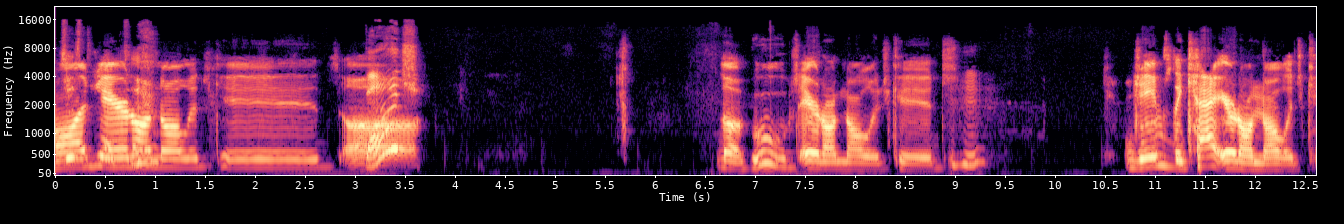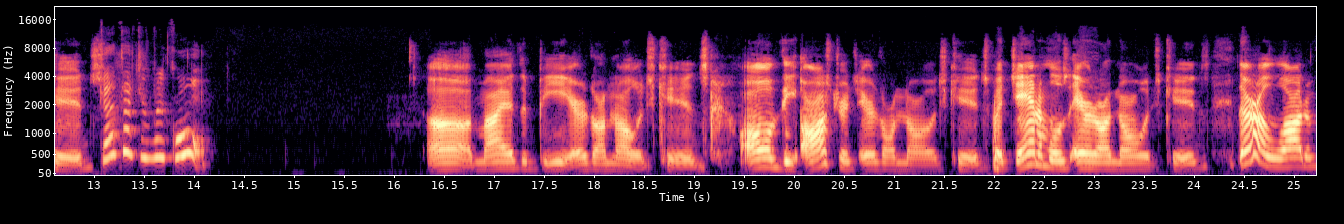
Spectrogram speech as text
Bodge Just aired on Knowledge Kids. Uh, Bodge? The Hoobs aired on Knowledge Kids. Mhm. James the Cat aired on Knowledge Kids. That's actually pretty cool. Uh, Maya the Bee aired on Knowledge Kids. Olive the Ostrich aired on Knowledge Kids. But Janimals aired on Knowledge Kids. There are a lot of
